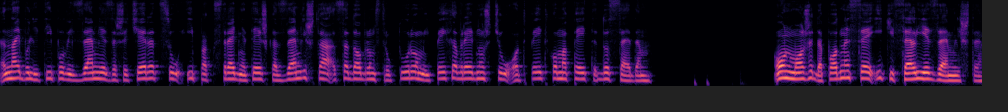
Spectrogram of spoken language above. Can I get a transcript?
Najbolji tipovi zemlje za šećerac su ipak srednje teška zemljišta sa dobrom strukturom i pH vrednošću od 5,5 do 7. On može da podnese i kiselije zemljište.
